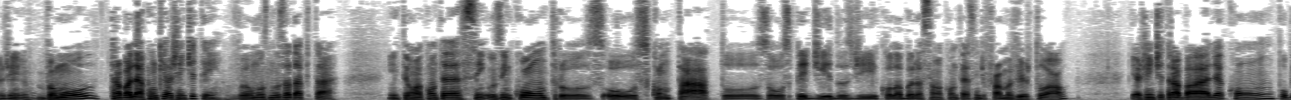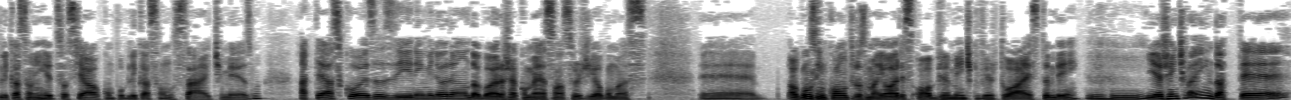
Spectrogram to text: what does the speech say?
Gente, vamos trabalhar com o que a gente tem, vamos nos adaptar. Então acontecem os encontros, ou os contatos, ou os pedidos de colaboração acontecem de forma virtual. E a gente trabalha com publicação em rede social, com publicação no site mesmo, até as coisas irem melhorando. Agora já começam a surgir algumas. É, alguns encontros maiores, obviamente que virtuais também. Uhum. E a gente vai indo até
